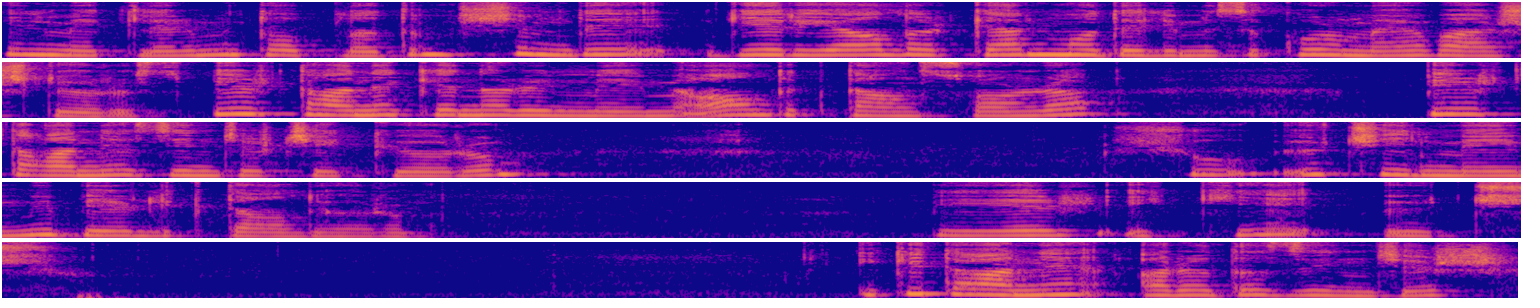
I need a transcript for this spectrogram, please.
ilmeklerimi topladım. Şimdi geriye alırken modelimizi kurmaya başlıyoruz. Bir tane kenar ilmeğimi aldıktan sonra bir tane zincir çekiyorum. Şu 3 ilmeğimi birlikte alıyorum. 1 2 3 2 tane arada zincir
